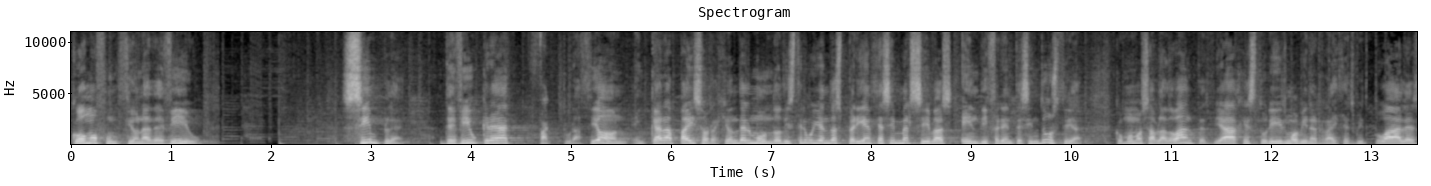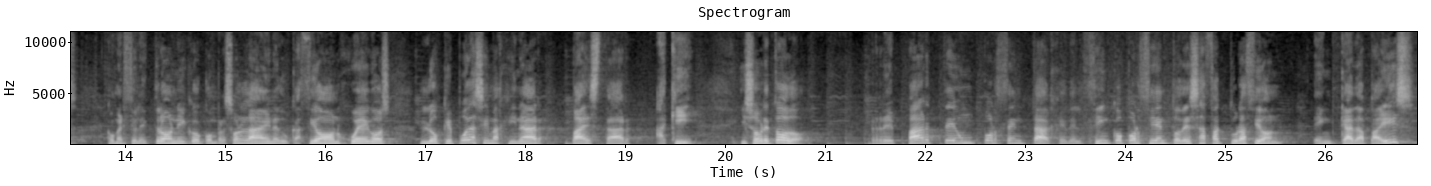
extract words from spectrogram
¿Cómo funciona The View? Simple. The View crea facturación en cada país o región del mundo distribuyendo experiencias inmersivas en diferentes industrias, como hemos hablado antes, viajes, turismo, bienes raíces virtuales, comercio electrónico, compras online, educación, juegos, lo que puedas imaginar va a estar aquí. Y sobre todo, reparte un porcentaje del 5% de esa facturación en cada país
